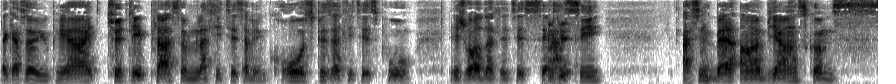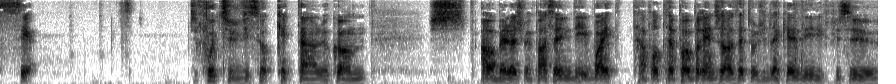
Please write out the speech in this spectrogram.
la cafétéria UPI, toutes les places, comme l'athlétisme, avait une grosse piste d'athlétisme pour les joueurs de l'athlétisme. C'est assez, assez une belle ambiance, comme, c'est, il faut que tu vis ça quelque temps, là, comme, ah, ben là, je vais passer à une idée, ouais, t'apporterais pas Brent Josette au jeu de l'Acadie, futur.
